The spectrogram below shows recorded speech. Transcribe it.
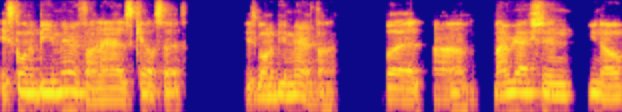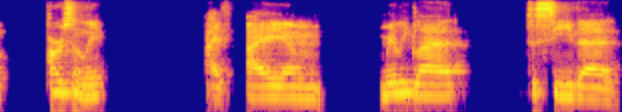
it's going to be a marathon, as Kel says. It's going to be a marathon. But um, my reaction, you know, personally, I I am really glad to see that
